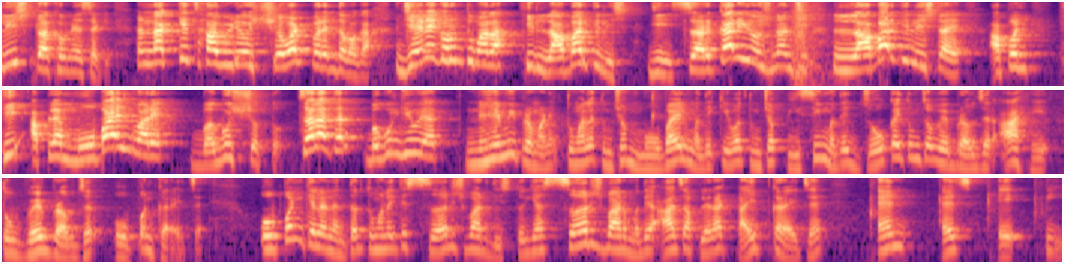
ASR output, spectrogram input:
लिस्ट दाखवण्यासाठी. नक्कीच हा व्हिडिओ शेवटपर्यंत बघा. जेणेकरून तुम्हाला ही लाभार्थी लिस्ट जी सरकारी योजनांची लाभार्थी लिस्ट आहे आपण ही आपल्या मोबाईलद्वारे बघू शकतो. चला तर बघून घेऊयात. नेहमीप्रमाणे तुम्हाला तुमच्या मोबाईलमध्ये किंवा तुमच्या पी सीमध्ये जो काही तुमचा वेब ब्राउझर आहे तो वेब ब्राउझर ओपन करायचा आहे ओपन केल्यानंतर तुम्हाला इथे सर्च बार दिसतो. या सर्च बारमध्ये आज आपल्याला टाईप करायचं आहे एन एस ए पी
